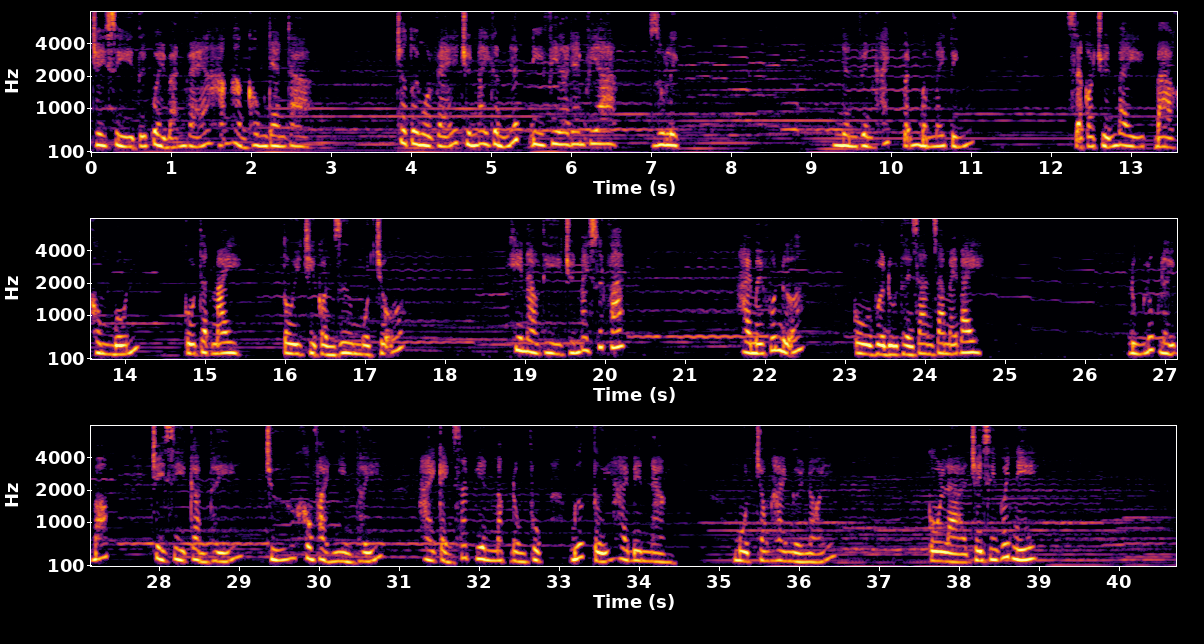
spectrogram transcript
Tracy tới quầy bán vé hãng hàng không Delta. Cho tôi một vé chuyến bay gần nhất đi Philadelphia, du lịch. Nhân viên khách vẫn bấm máy tính. Sẽ có chuyến bay 304. Cố thật may, tôi chỉ còn dư một chỗ. Khi nào thì chuyến bay xuất phát? 20 phút nữa, cô vừa đủ thời gian ra máy bay. Đúng lúc lấy bóp, Tracy cảm thấy, chứ không phải nhìn thấy, hai cảnh sát viên mặc đồng phục bước tới hai bên nàng. Một trong hai người nói, Cô là Tracy Whitney.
